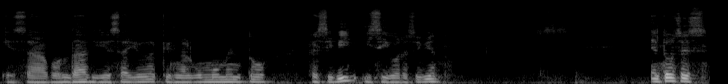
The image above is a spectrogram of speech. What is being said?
esa bondad y esa ayuda que en algún momento recibí y sigo recibiendo. Entonces,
